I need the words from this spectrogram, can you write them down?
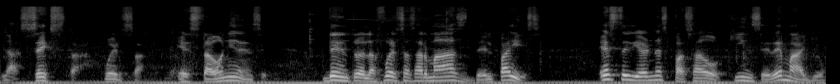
la sexta Fuerza estadounidense dentro de las Fuerzas Armadas del país. Este viernes pasado 15 de mayo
